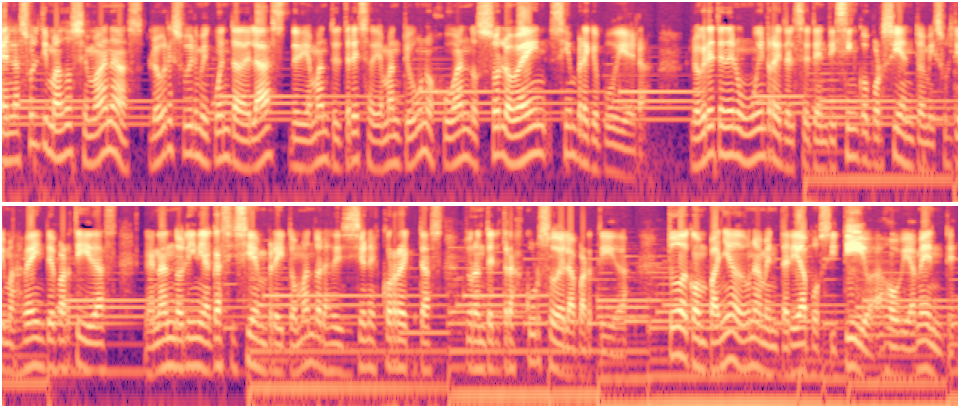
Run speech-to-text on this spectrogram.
En las últimas dos semanas logré subir mi cuenta de LAS de Diamante 3 a Diamante 1 jugando solo Vayne siempre que pudiera. Logré tener un win rate del 75% en mis últimas 20 partidas, ganando línea casi siempre y tomando las decisiones correctas durante el transcurso de la partida, todo acompañado de una mentalidad positiva, obviamente.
